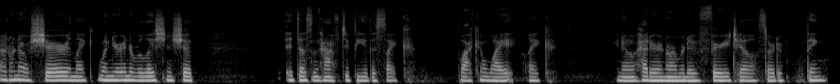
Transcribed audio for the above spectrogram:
I don't know share and like when you're in a relationship it doesn't have to be this like black and white like you know heteronormative fairy tale sort of thing.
